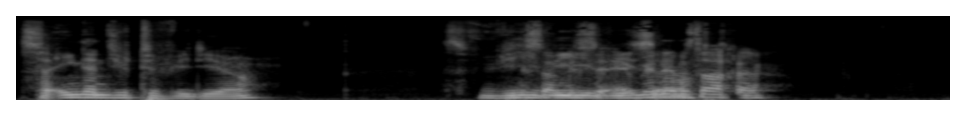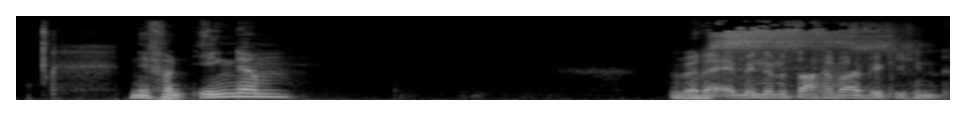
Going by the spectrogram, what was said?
Das war irgendein YouTube-Video. Das ist Wie, wie, wie. Eminem-Sache. Nee, von irgendeinem. Über der Eminem-Sache war wirklich ein.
